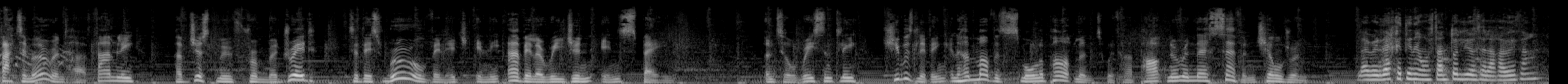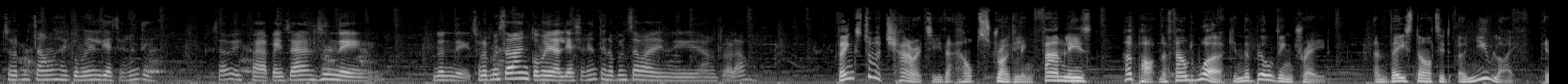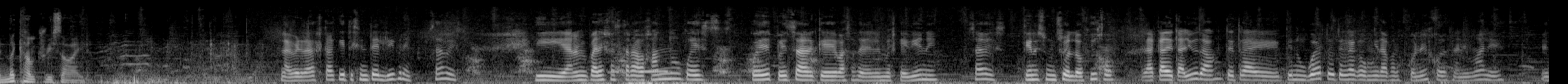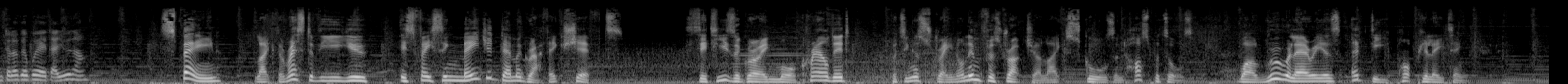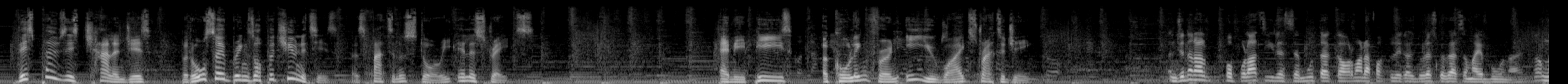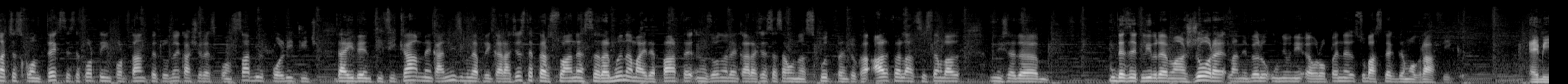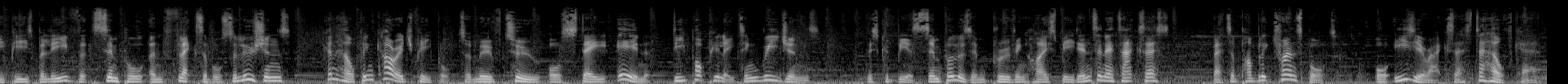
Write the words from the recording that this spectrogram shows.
Fatima and her family have just moved from Madrid to this rural village in the Avila region in Spain. Until recently, she was living in her mother's small apartment with her partner and their seven children. La verdad es que teníamos tantos líos en la cabeza, solo pensábamos en comer el día siguiente, ¿sabes? Para pensar dónde, dónde. Solo pensaba en comer al día siguiente, no pensaba en ir a otro lado. Thanks to a charity that helps struggling families, her partner found work in the building trade, and they started a new life in the countryside. La verdad es que aquí te sientes libre, ¿sabes? Y ahora mi pareja está trabajando, pues puedes pensar qué vas a hacer el mes que viene, ¿sabes? Tienes un sueldo fijo, te ayuda, te trae, tiene un huerto, te trae comida para los conejos, los animales, en todo lo que puede te ayuda. Spain, like the rest of the EU, is facing major demographic shifts. Cities are growing more crowded, putting a strain on infrastructure like schools and hospitals, while rural areas are depopulating. This poses challenges but also brings opportunities, as Fatima's story illustrates. MEPs are calling for an EU wide strategy. În general, populațiile se mută ca urmare a faptului că își doresc o viață mai bună. În acest context, este foarte important pentru noi, ca și responsabili politici, de a identifica mecanismele prin care aceste persoane să rămână mai departe în zonele în care acestea s-au născut, pentru că altfel asistăm la niște de dezechilibre majore la nivelul Uniunii Europene sub aspect demografic. MEPs believe that simple and flexible solutions can help encourage people to move to or stay in depopulating regions. This could be as simple as improving high speed internet access, better public transport, or easier access to healthcare.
